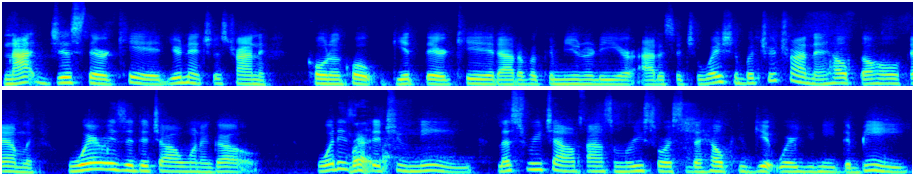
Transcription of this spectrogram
not just their kid. You're not just trying to quote unquote get their kid out of a community or out of situation, but you're trying to help the whole family. Where is it that y'all want to go? What is Right. it that you need? Let's reach out and find some resources to help you get where you need to be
